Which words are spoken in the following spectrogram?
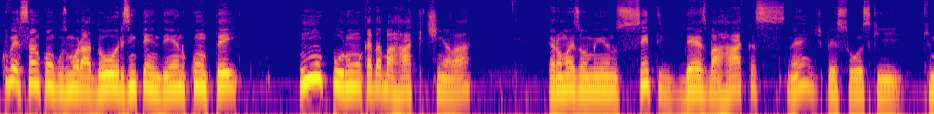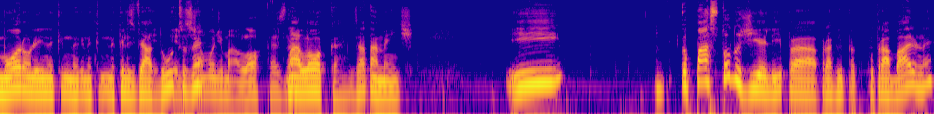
Conversando com alguns moradores, entendendo, contei um por um cada barraca que tinha lá. Eram mais ou menos 110 barracas, né, de pessoas que, que moram ali naque- naque- naqueles viadutos, Eles né? chamam de malocas, né? Maloca, exatamente. E eu passo todo dia ali pra vir pra, pro trabalho, né?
